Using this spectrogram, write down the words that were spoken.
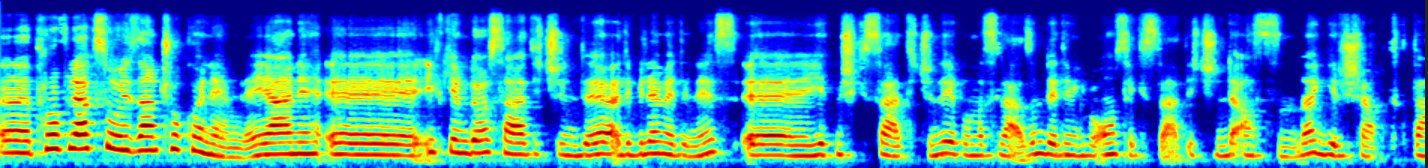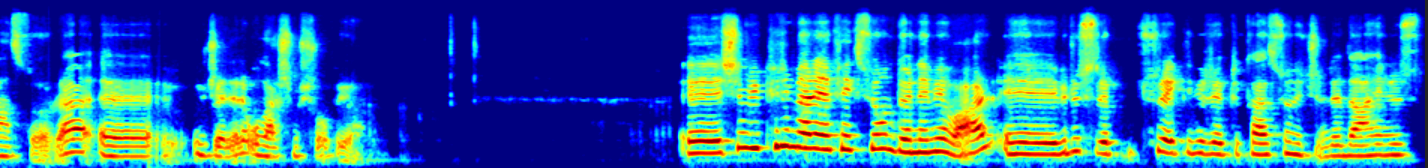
E, profilaksi o yüzden çok önemli. Yani e, ilk 24 saat içinde, hadi bilemediniz e, 72 saat içinde yapılması lazım. Dediğim gibi 18 saat içinde aslında giriş yaptıktan sonra e, hücrelere ulaşmış oluyor. E, şimdi primer enfeksiyon dönemi var. E, virüs sürekli bir replikasyon içinde daha henüz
